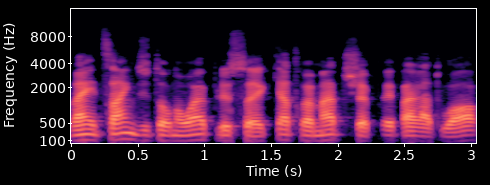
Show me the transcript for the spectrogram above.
25 du tournoi, plus 4 euh, matchs préparatoires.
